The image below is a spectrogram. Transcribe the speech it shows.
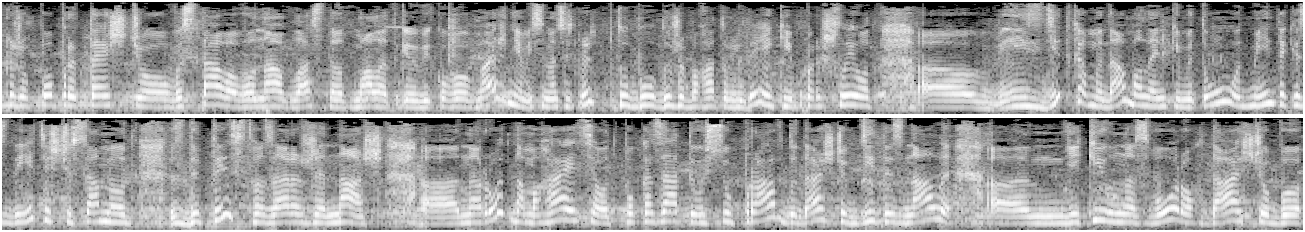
Ж кажу, попри те, що вистава вона власне от мала таке вікове обмеження, 18+, тут було дуже багато людей, які прийшли от е, і з дітками, да, маленькими. Тому от мені таке здається, що саме от з дитинства зараз вже наш е, народ намагається от показати усю правду, да, щоб діти знали, е, який у нас ворог, да, щоб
